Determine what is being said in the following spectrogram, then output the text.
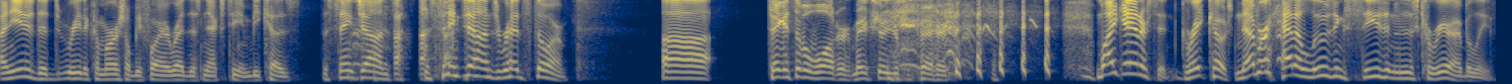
I needed to read a commercial before I read this next team because the St. John's the St. John's Red Storm. Uh Take a sip of water. Make sure you're prepared. Mike Anderson, great coach. Never had a losing season in his career, I believe.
